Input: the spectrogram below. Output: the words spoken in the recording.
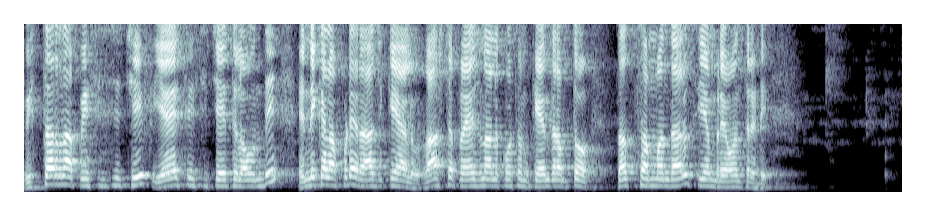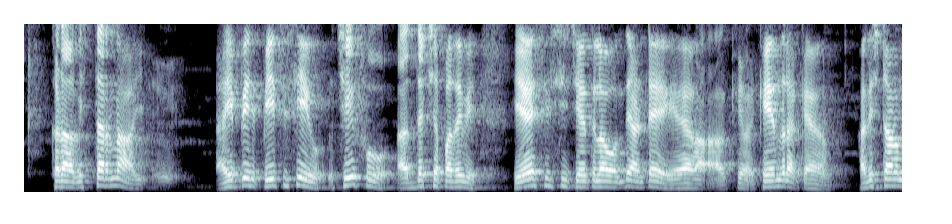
విస్తరణ పిసిసి చీఫ్ ఏఐసిసి చేతిలో ఉంది. ఎన్నికలప్పుడే రాజకీయాలు రాష్ట్ర ప్రయోజనాల కోసం కేంద్రంతో సత్సంబంధాలు సీఎం రేవంత్ రెడ్డి. ఇక్కడ విస్తరణ ఐపీ పిసిసి చీఫ్ అధ్యక్ష పదవి ఏఐసిసి చేతిలో ఉంది. అంటే కేంద్ర కే- అధిష్టానం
